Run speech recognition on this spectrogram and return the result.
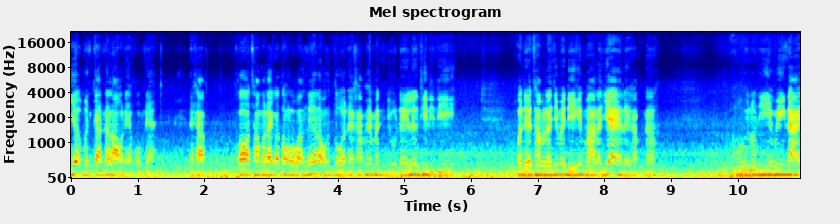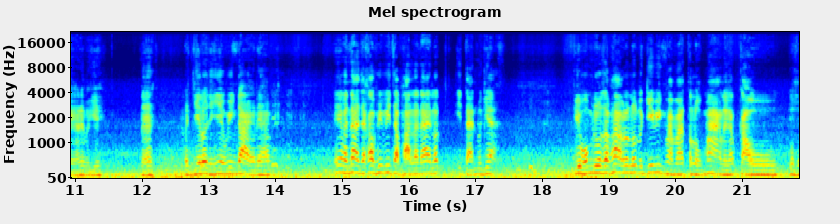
เยอะเหมือนกันนะเราเนี่ยผมเนี่ยนะครับ ก็ทำอะไรก็ต้องระวังเนื้อระวังตัวนะครับ ให้มันอยู่ในเรื่องที่ดีๆเพราะเดี๋ยวทำอะไรที่ไม่ดีขึ้นมาละแย่เลยครับเนาะโอ้ยรถนี้ยังวิ่งได้ครับเนี่ยเมื่อกี้นะเมื่อกี้รถอย่างนี้ยังวิ่งได้เลยนะครับนี่มันน่าจะเข้าพิพิธภัณฑ์แล้วนะรถอีแตนเมื่อกี้ คือผมดูสภาพแล้วรถเมื่อกี้วิ่งผ่านมาตลกมากเลยครับ เก่าโอ้โห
